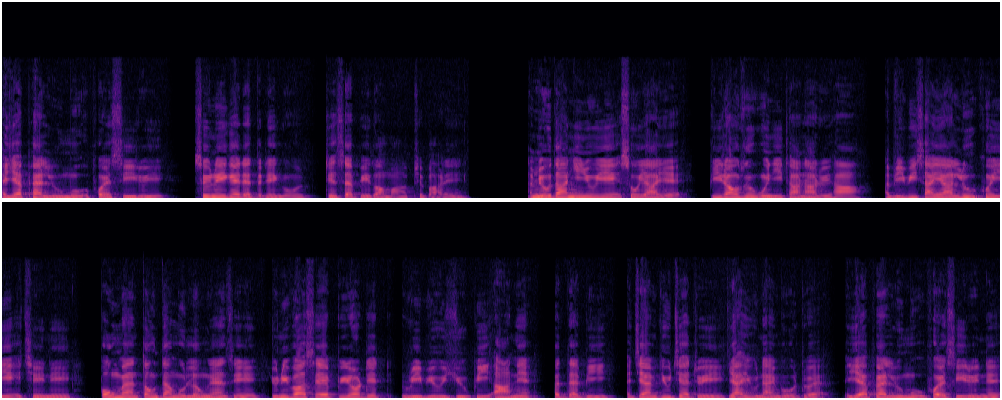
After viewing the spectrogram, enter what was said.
အရက်ဖက်လူမှုအဖွဲ့အစည်းတွေဆွေးနွေးခဲ့တဲ့သတင်းကိုတင်ဆက်ပေးသွားမှာဖြစ်ပါတယ်။အမျိုးသားညီညွတ်ရေးအစိုးရရဲ့ပြည်ထောင်စုဝန်ကြီးဌာနတွေဟာအပြည်ပြည်ဆိုင်ရာလူ့အခွင့်အရေးအခြေအနေ ပုံမှန်သုံးသပ်မှုလုပ်ငန်းစဉ် Universal Periodic Review UPR နှင့်ပတ်သက်ပြီးအကြံပြုချက်တွေရယူနိုင်ဖို့အတွက်အရက်ဖက်လူမှုအဖွဲ့အစည်းတွေနဲ့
